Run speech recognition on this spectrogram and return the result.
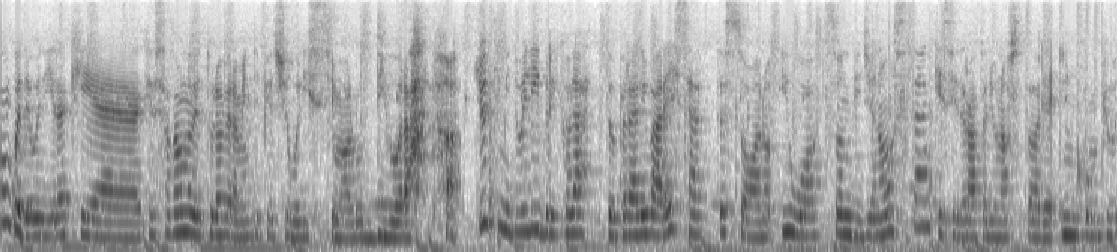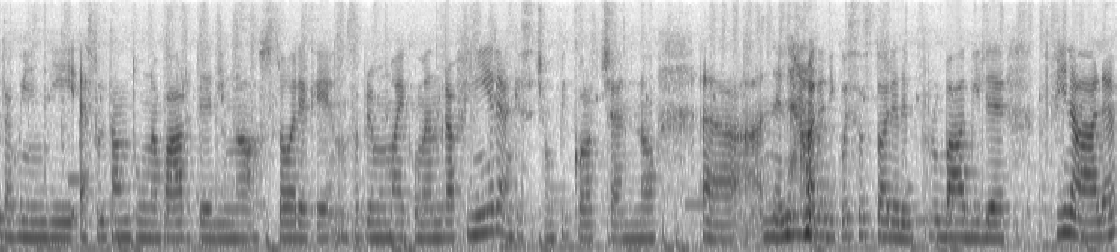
Comunque devo dire che è, che è, stata una lettura veramente piacevolissima, l'ho divorata. Gli ultimi due libri che ho letto per arrivare ai set sono I Watson di Jane Austen, che si tratta di una storia incompiuta, quindi è soltanto una parte di una storia che non sapremo mai come andrà a finire, anche se c'è un piccolo accenno eh, nelle note di questa storia del probabile finale.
